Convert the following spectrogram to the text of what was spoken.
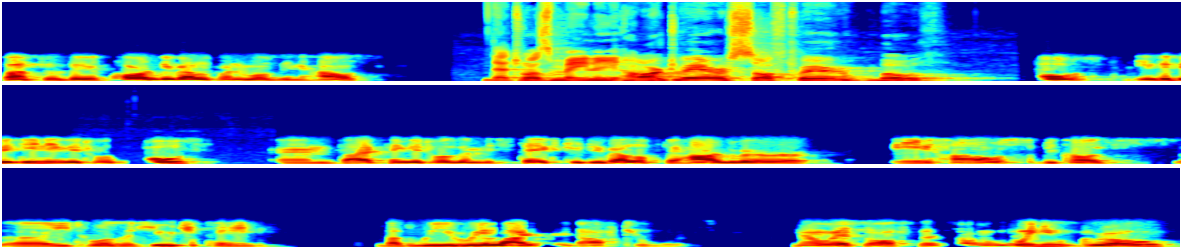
but the core development was in-house. That was mainly hardware, software, both? Both. In the beginning, it was both. And I think it was a mistake to develop the hardware in house because uh, it was a huge pain. But we realized it afterwards. Now, as of the, so when you grow,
